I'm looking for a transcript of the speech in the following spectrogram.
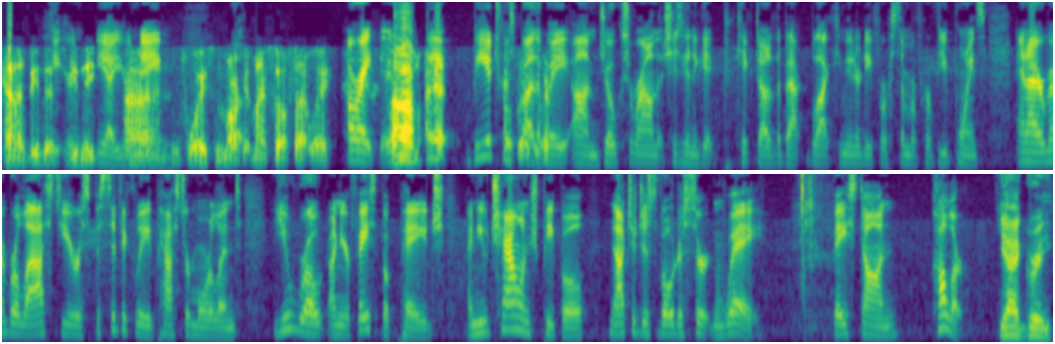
kind of be this Your- unique yeah, your uh, name. voice and market myself that way. All right. uh, Um, Be- I Beatrice, oh, sorry, by the way, um, jokes around that she's going to get kicked out of the back, black community for some of her viewpoints. And I remember last year, specifically, Pastor Moreland, you wrote on your Facebook page and you challenged people not to just vote a certain way based on color. Yeah, I agree.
